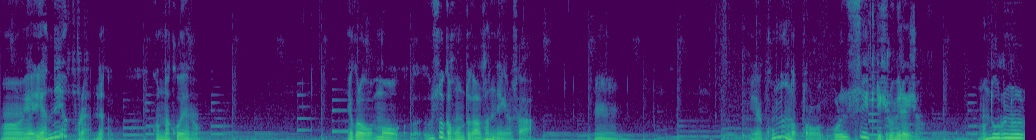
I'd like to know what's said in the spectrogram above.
うん、ややんねえよ、これ。ここんな怖えの。いやこれもう嘘か本当か分かんねえけどさ。うん。いやこんなんだったら俺正規で広めりゃいいじゃん。なんで俺の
